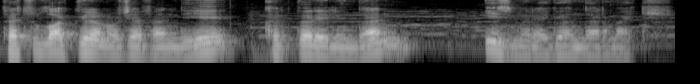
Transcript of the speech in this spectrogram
Fethullah Gülen Hoca Efendi'yi Kırklar elinden İzmir'e göndermek.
